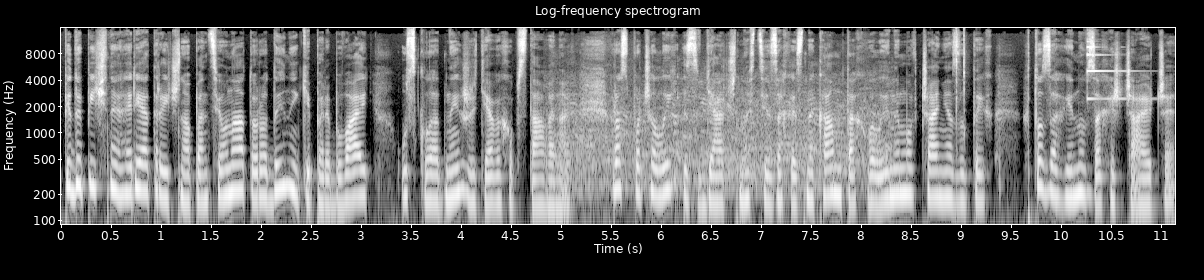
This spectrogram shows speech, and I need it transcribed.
підопічних геріатричного пансіонату, родини, які перебувають у складних життєвих обставинах. Розпочали із вдячності захисникам та хвилини мовчання за тих, хто загинув, захищаючи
